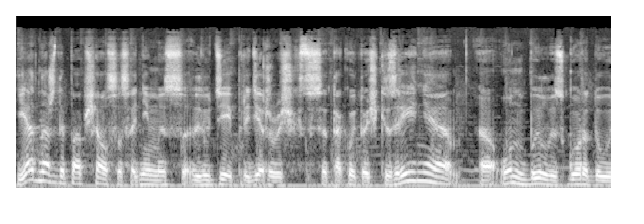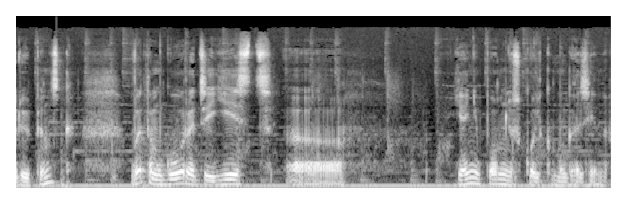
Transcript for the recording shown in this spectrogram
Я однажды пообщался с одним из людей, придерживающихся такой точки зрения. Э, он был из города Урюпинск. В этом городе есть э, я не помню, сколько магазинов.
